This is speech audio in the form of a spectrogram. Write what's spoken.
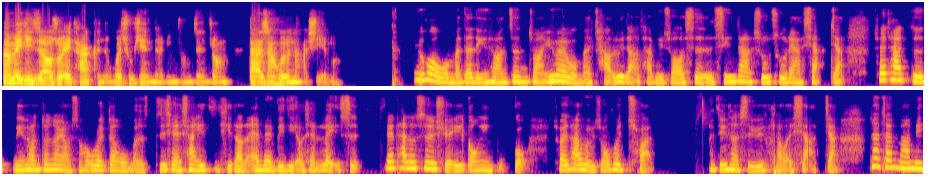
那 Maggie 知道说，哎，它可能会出现的临床症状大致上会有哪些吗？如果我们的临床症状，因为我们考虑到它，比如说是心脏输出量下降，所以它的临床症状有时候会跟我们之前上一集提到的 MABD 有些类似，因为它都是血液供应不够，所以它会说会喘，精神食欲稍微下降。那在猫咪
